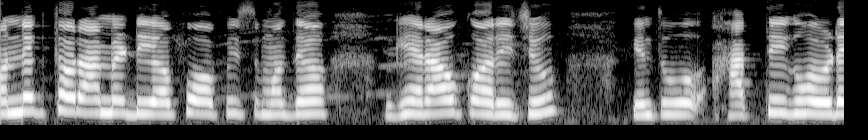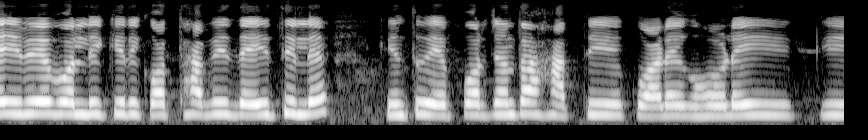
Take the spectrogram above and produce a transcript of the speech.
ଅନେକ ଥର ଆମେ ଡି ଏଫ୍ ଅଫିସ୍ ମଧ୍ୟ ଘେରାଉ କରିଛୁ। କିନ୍ତୁ ହାତୀ ଘୋଡ଼େଇବେ ବୋଲିକିରି କଥା ବି ଦେଇଥିଲେ। କିନ୍ତୁ ଏପର୍ଯ୍ୟନ୍ତ ହାତୀ କୁଆଡ଼େ ଘୋଡ଼େଇକି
